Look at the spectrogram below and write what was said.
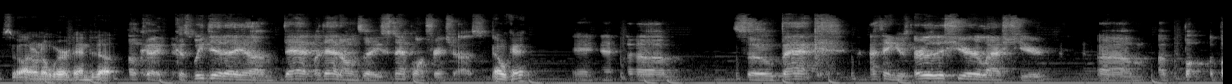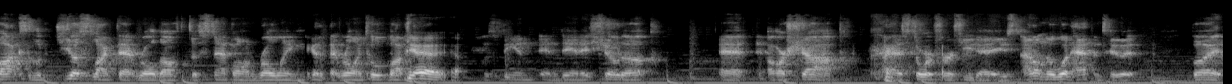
So I don't know where it ended up. Okay, because we did a um, dad. My dad owns a Snap-on franchise. Okay. And um, so back, I think it was early this year or last year. Um, a, a, box that looked just like that rolled off the Snap-on rolling. got that rolling toolbox. Yeah, yeah. Was being, and then it showed up at our shop I had to store it for a few days. I don't know what happened to it, but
